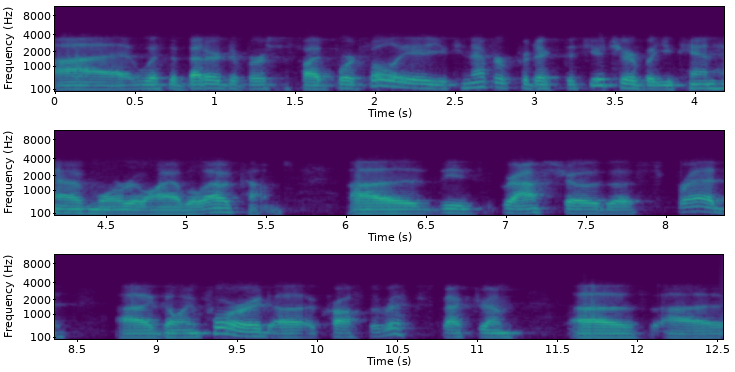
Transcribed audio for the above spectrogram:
uh, with a better diversified portfolio, you can never predict the future, but you can have more reliable outcomes. Uh, these graphs show the spread uh, going forward uh, across the risk spectrum of uh,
